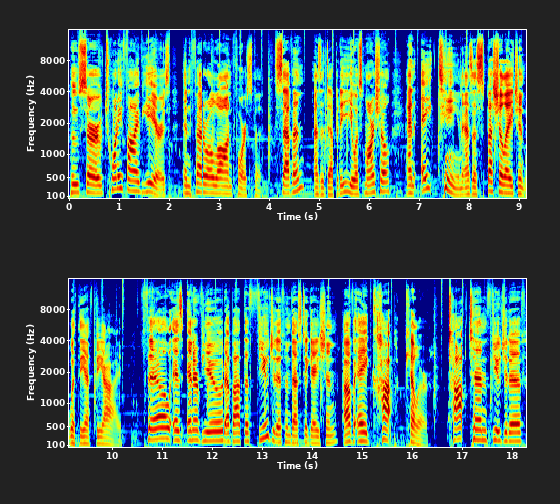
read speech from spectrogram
who served 25 years in federal law enforcement, seven as a deputy U.S. Marshal, and 18 as a special agent with the FBI. Phil is interviewed about the fugitive investigation of a cop killer, top 10 fugitive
